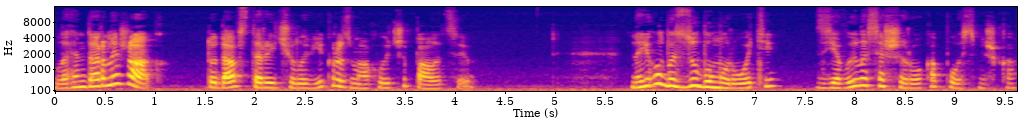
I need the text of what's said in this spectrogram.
Легендарний Жак, додав старий чоловік, розмахуючи палицею. На його беззубому роті з'явилася широка посмішка.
